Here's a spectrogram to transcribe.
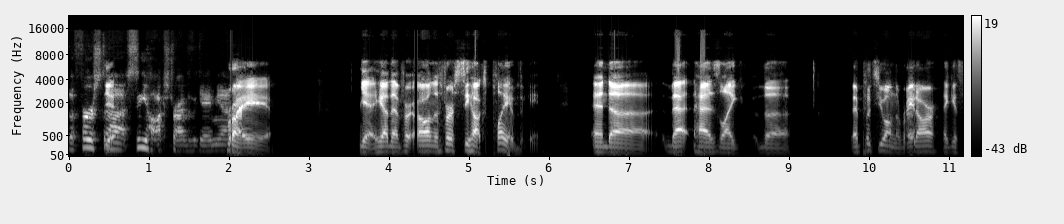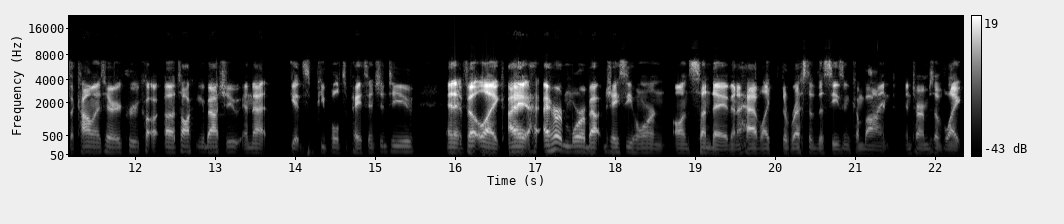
the first Yeah. uh, Seahawks drive of the game. Yeah, Right. Yeah, yeah. Yeah, he had that fir- on the first Seahawks play of the game, and uh, that has like the that puts you on the radar. That gets the commentary crew uh, talking about you, and that gets people to pay attention to you. And it felt like I I heard more about Jaycee Horn on Sunday than I have like the rest of the season combined in terms of like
